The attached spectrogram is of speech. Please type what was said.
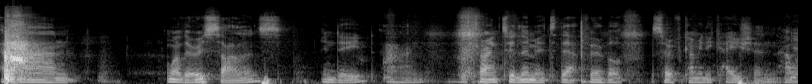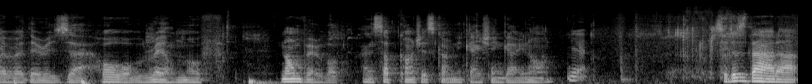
and well, there is silence, indeed, and we're trying to limit that verbal sort of communication. However, there is a whole realm of non-verbal and subconscious communication going on. Yeah. So does that, uh,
